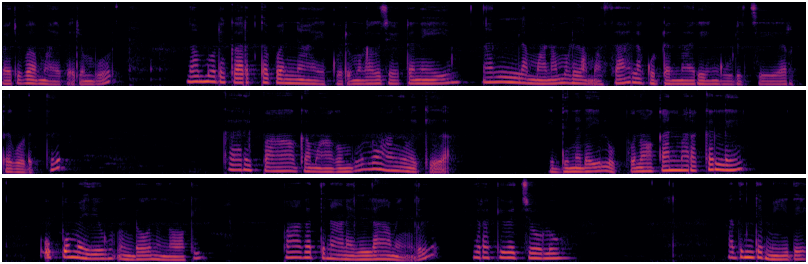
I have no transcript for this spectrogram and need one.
പരുവമായി വരുമ്പോൾ നമ്മുടെ കറുത്ത പൊന്നായ കുരുമുളക് ചേട്ടനെയും നല്ല മണമുള്ള മസാല കുട്ടന്മാരെയും കൂടി ചേർത്ത് കൊടുത്ത് കറി പാകമാകുമ്പോൾ വാങ്ങി വയ്ക്കുക. ഇതിനിടയിൽ ഉപ്പ് നോക്കാൻ മറക്കല്ലേ? ഉപ്പും എരിവും ഉണ്ടോയെന്ന് നോക്കി പാകത്തിനാണ് എല്ലാമെങ്കിൽ ഇറക്കി വെച്ചോളൂ. അതിന്റെ മീതെ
